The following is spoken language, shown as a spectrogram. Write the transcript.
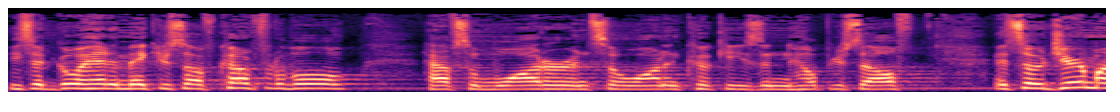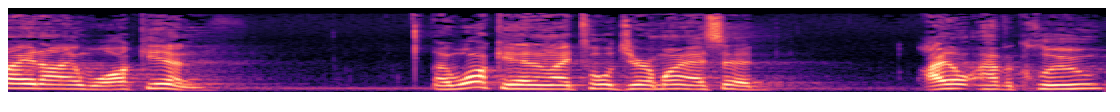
he said, Go ahead and make yourself comfortable, have some water and so on, and cookies, and help yourself. And so Jeremiah and I walk in. I walk in, and I told Jeremiah, I said, I don't have a clue.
